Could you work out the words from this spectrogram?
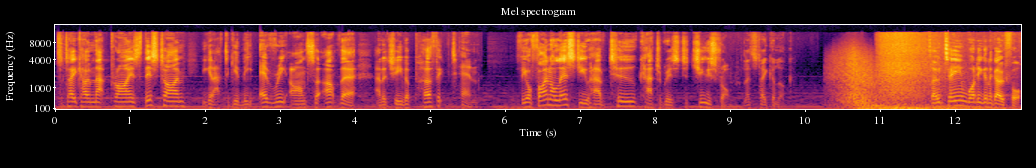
To take home that prize, this time you're going to have to give me every answer up there and achieve a perfect 10. For your final list, you have two categories to choose from. Let's take a look. So, team, what are you going to go for?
